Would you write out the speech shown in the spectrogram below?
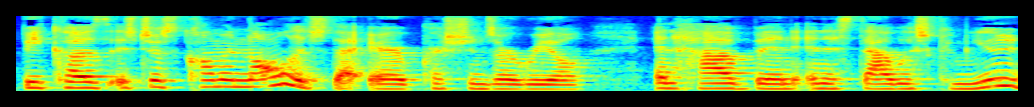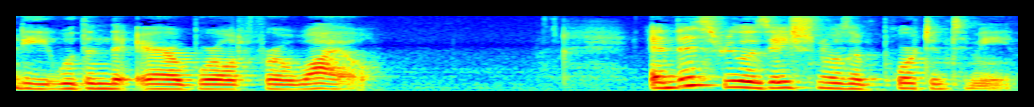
because it's just common knowledge that Arab Christians are real and have been an established community within the Arab world for a while. And this realization was important to me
